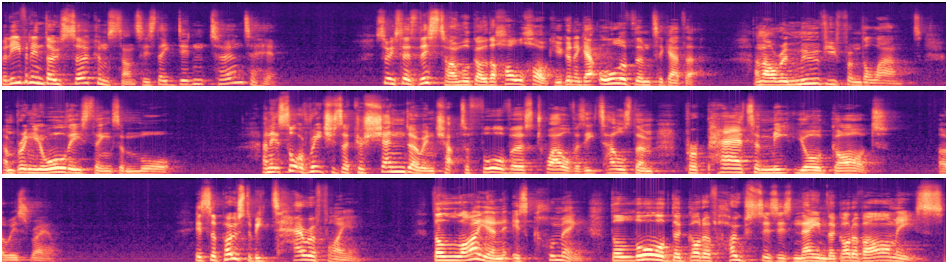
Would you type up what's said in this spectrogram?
But even in those circumstances, they didn't turn to Him. So He says, This time we'll go the whole hog. You're going to get all of them together, and I'll remove you from the land and bring you all these things and more. And it sort of reaches a crescendo in chapter 4, verse 12, as he tells them, Prepare to meet your God, O Israel. It's supposed to be terrifying. The lion is coming. The Lord, the God of hosts, is his name. The God of armies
